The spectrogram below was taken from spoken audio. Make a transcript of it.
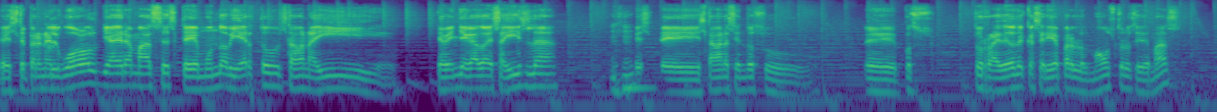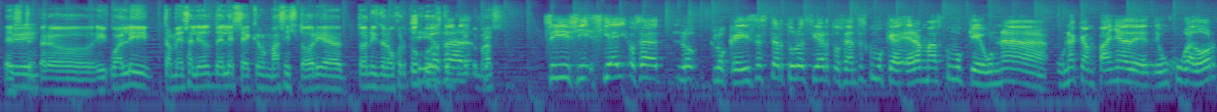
Este, pero en el World ya era más este mundo abierto, estaban ahí, que habían llegado a esa isla, este, estaban haciendo su eh, pues sus raideos de cacería para los monstruos y demás. Este, Sí. pero igual y también salió DLC con más historia. Tony, a lo mejor tú Sí, jugaste o sea, un poquito sí. más. Sí, sí, sí hay, o sea, lo, lo que dice este Arturo es cierto, o sea, antes como que era más como que una, una campaña de, de un jugador,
